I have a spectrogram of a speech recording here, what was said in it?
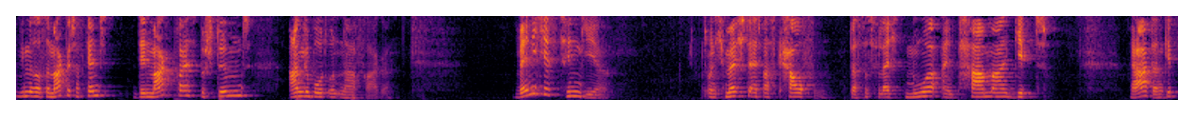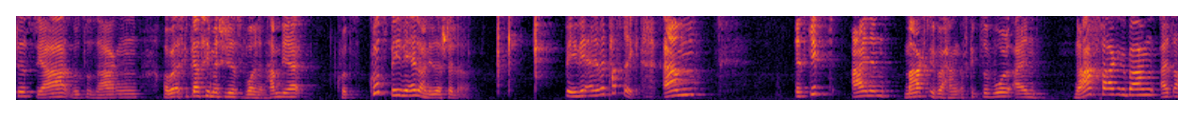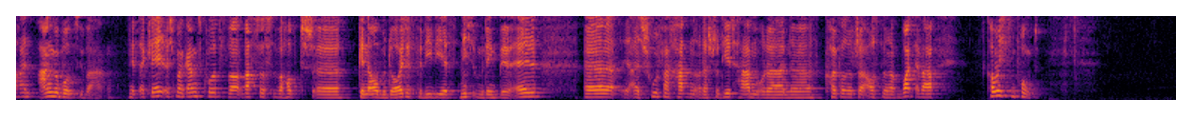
wie man es aus der Marktwirtschaft kennt, den Marktpreis bestimmt Angebot und Nachfrage. Wenn ich jetzt hingehe und ich möchte etwas kaufen, das es vielleicht nur ein paar Mal gibt, ja, dann gibt es ja sozusagen, aber es gibt ganz viele Menschen, die das wollen. Dann haben wir kurz, kurz BWL an dieser Stelle. BWL mit Patrick. Ähm, es gibt einen Marktüberhang. Es gibt sowohl einen Nachfrageüberhang als auch einen Angebotsüberhang. Jetzt erkläre ich euch mal ganz kurz, was das überhaupt äh, genau bedeutet für die, die jetzt nicht unbedingt BWL äh, als Schulfach hatten oder studiert haben oder eine käuferische Ausbildung haben, whatever. Komme ich zum Punkt.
